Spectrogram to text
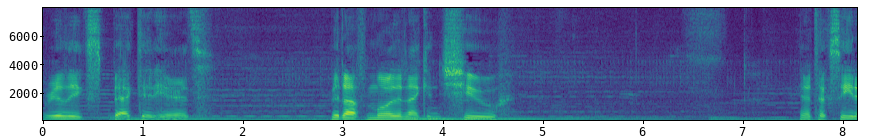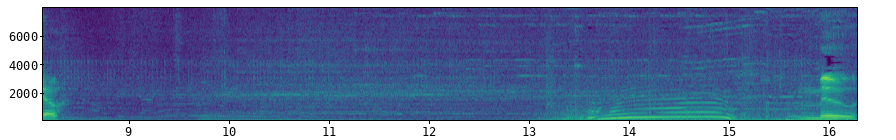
really expected here. It's bit off more than I can chew. In a tuxedo. Moo.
